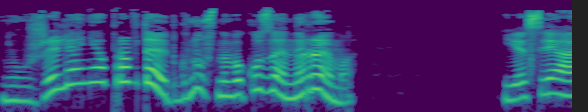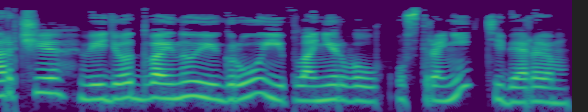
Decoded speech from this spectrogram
Неужели они оправдают гнусного кузена Рема? Если Арчи ведет двойную игру и планировал устранить тебя, Рэм,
